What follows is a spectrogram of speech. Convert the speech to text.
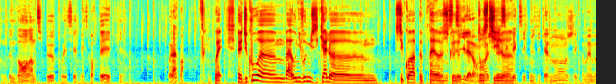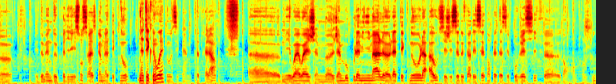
Donc de me vendre un petit peu pour essayer de m'exporter. Et puis, et puis voilà quoi. Et du coup, euh, bah, au niveau musical, euh, c'est quoi à peu près euh, Mon ce que style, alors ton moi style, je suis assez éclectique musicalement. J'ai quand même mes domaines de prédilection, ça reste quand même la techno. la techno, ouais. techno, c'est quand même très très large. Mais ouais, ouais, j'aime, j'aime beaucoup la minimale, la techno, la house, et j'essaie de faire des sets en fait assez progressifs dans, quand je joue.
